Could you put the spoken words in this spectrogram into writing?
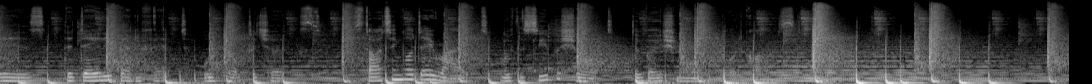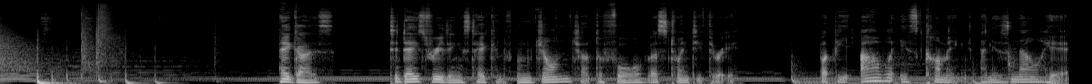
is the Daily Benefit with Dr. Chuks, starting your day right with the super short devotional podcast. Hey guys, today's reading is taken from John chapter 4, verse 23. But the hour is coming and is now here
